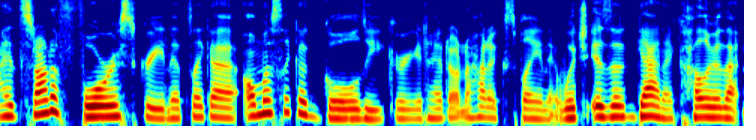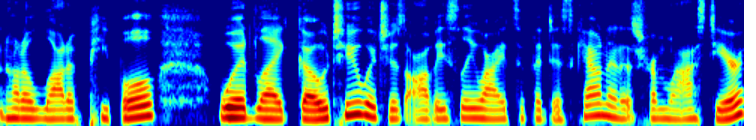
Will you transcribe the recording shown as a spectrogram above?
it's not a forest green it's like a almost like a goldy green i don't know how to explain it which is again a color that not a lot of people would like go to which is obviously why it's at the discount and it's from last year.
